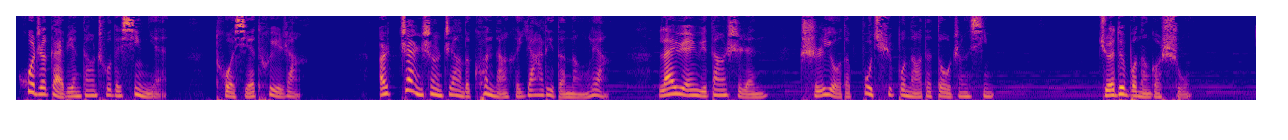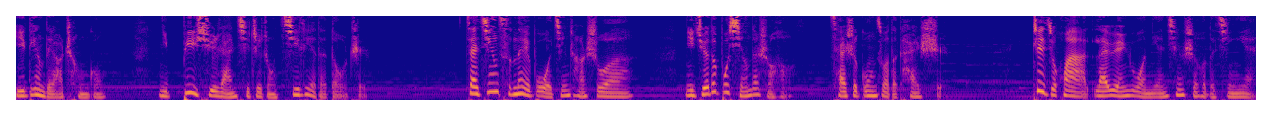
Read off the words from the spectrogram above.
或者改变当初的信念，妥协退让，而战胜这样的困难和压力的能量，来源于当事人持有的不屈不挠的斗争心。绝对不能够输，一定得要成功，你必须燃起这种激烈的斗志。在京瓷内部，我经常说：“你觉得不行的时候，才是工作的开始。”这句话来源于我年轻时候的经验。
